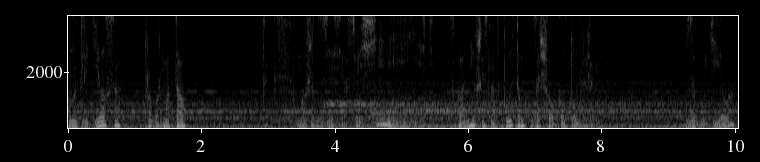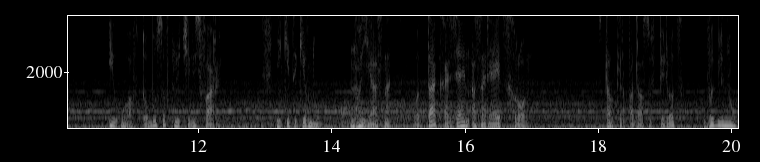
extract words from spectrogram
Он огляделся, пробормотал – «Так, может, здесь и освещение есть?» Склонившись над пультом, защелкал тумблерами. Загудело, и у автобуса включились фары. Никита кивнул. «Ну ясно, вот так хозяин озаряет схрон». Сталкер подался вперед, выглянул.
